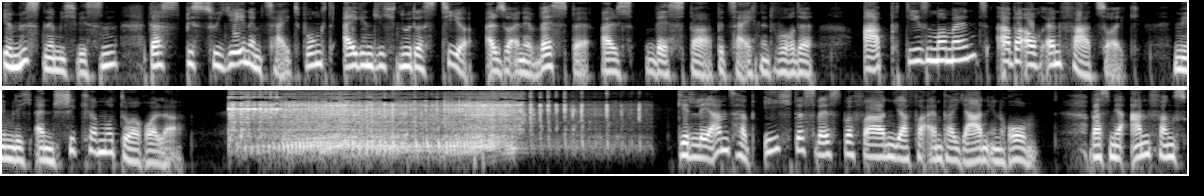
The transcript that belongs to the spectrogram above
Ihr müsst nämlich wissen, dass bis zu jenem Zeitpunkt eigentlich nur das Tier, also eine Wespe, als Vespa bezeichnet wurde. Ab diesem Moment aber auch ein Fahrzeug, nämlich ein schicker Motorroller. Gelernt habe ich das Vespa-Fahren ja vor ein paar Jahren in Rom. Was mir anfangs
